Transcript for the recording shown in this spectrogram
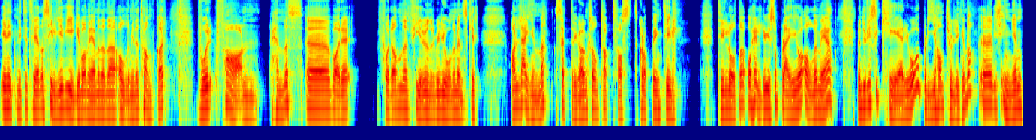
I 1993, da Silje Vige var med med denne 'Alle mine tanker', hvor faren hennes eh, bare foran 400 millioner mennesker aleine setter i gang sånn taktfast klapping til til låta, og heldigvis så blei jo alle med. Men du risikerer jo å bli han tullingen, da, eh, hvis ingen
